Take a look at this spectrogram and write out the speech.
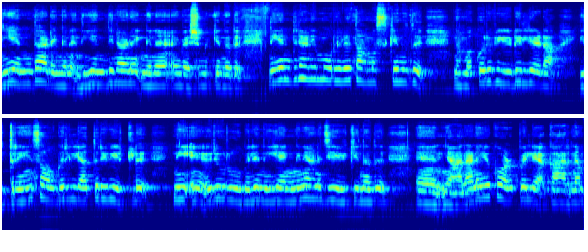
നീ എന്താണ് ഇങ്ങനെ നീ എന്തിനാണ് ഇങ്ങനെ വിഷമിക്കുന്നത്? നീ എന്തിനാണ് ഈ മുറിയിൽ താമസിക്കുന്നത്? നമുക്കൊരു വീടില്ലേടാ. ഇത്രയും സൗകര്യമില്ലാത്തൊരു വീട്ടിൽ നീ ഒരു റൂമിൽ നീ എങ്ങനെയാണ് ജീവിക്കുന്നത്? ഞാനാണെങ്കിൽ കുഴപ്പമില്ല. കാരണം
